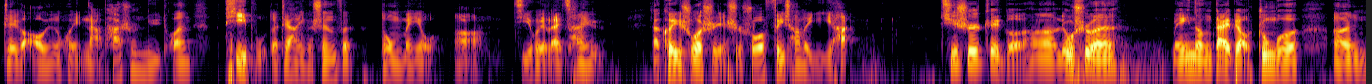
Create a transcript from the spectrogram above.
这个奥运会，哪怕是女团替补的这样一个身份。都没有啊机会来参与，那可以说是也是说非常的遗憾。其实这个呃刘诗雯没能代表中国嗯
